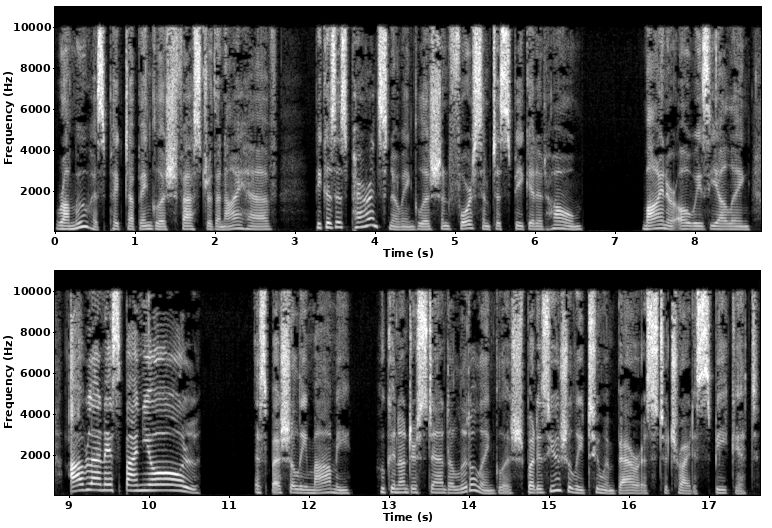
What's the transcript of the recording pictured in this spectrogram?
Ramu has picked up English faster than I have because his parents know English and force him to speak it at home. Mine are always yelling, Habla en español! Especially Mommy, who can understand a little English but is usually too embarrassed to try to speak it.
